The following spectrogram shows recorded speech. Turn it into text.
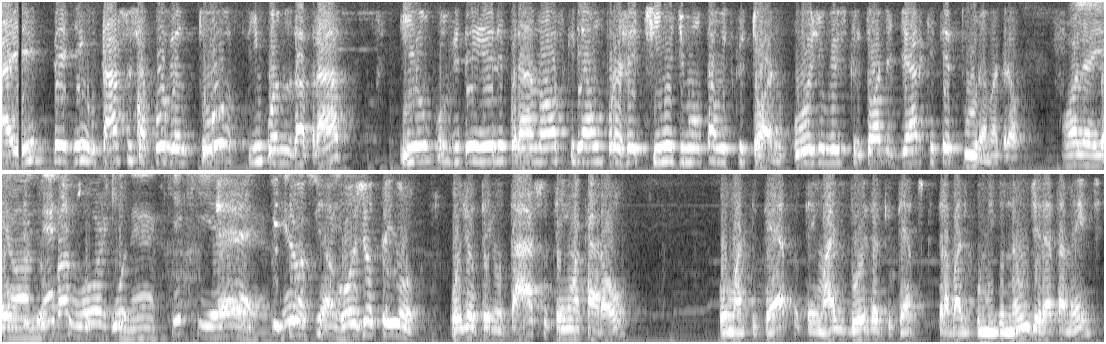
aí peguei, o Tarso se aposentou cinco anos atrás e eu convidei ele para nós criar um projetinho de montar um escritório. Hoje o meu escritório é de arquitetura, Magrão. Olha aí, então, ó, network, faço... né? O que, que é, é então, assim, hoje eu tenho hoje eu tenho o Tarso, tenho a Carol como arquiteto, tenho mais dois arquitetos que trabalham comigo não diretamente,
